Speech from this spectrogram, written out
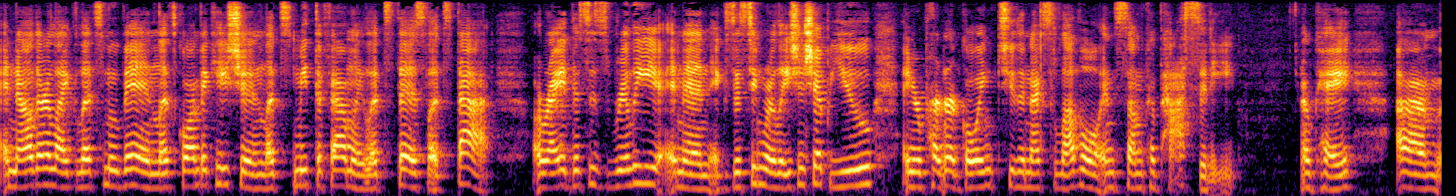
and now they're like, let's move in, let's go on vacation, let's meet the family, let's this, let's that. All right, this is really in an existing relationship, you and your partner going to the next level in some capacity. Okay um,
